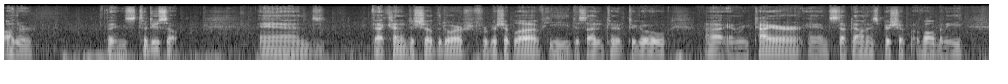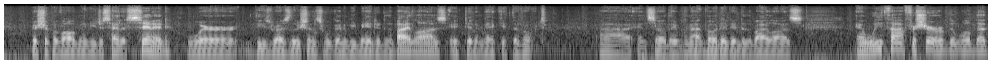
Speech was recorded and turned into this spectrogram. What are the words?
other things to do so. And that kind of just showed the door for Bishop Love. He decided to, to go uh, and retire and step down as Bishop of Albany. Bishop of Albany just had a synod where these resolutions were going to be made into the bylaws. It didn't make it the vote. Uh, and so they were not voted into the bylaws. And we thought for sure that well that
